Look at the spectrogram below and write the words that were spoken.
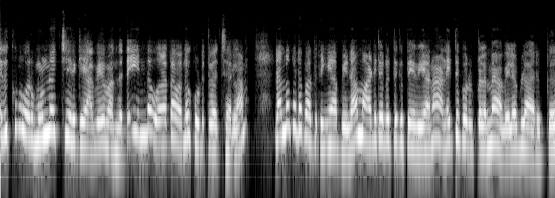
எதுக்கும் ஒரு முன்னெச்சரிக்கையாவே வந்துட்டு இந்த உரத்தை வந்து கொடுத்து வச்சிடலாம். நம்ம கிட்ட பாத்துட்டீங்க அப்படின்னா மாடித்தோட்டத்துக்கு தேவையான அனைத்து பொருட்களுமே அவைலபிளா இருக்கு.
